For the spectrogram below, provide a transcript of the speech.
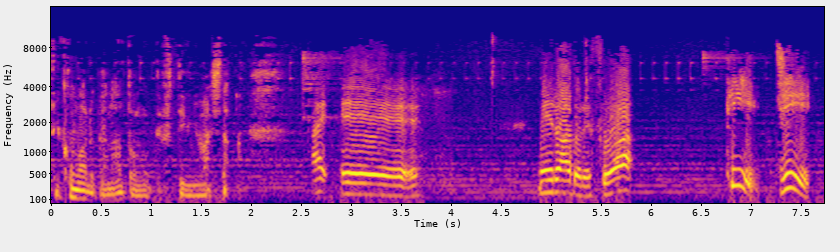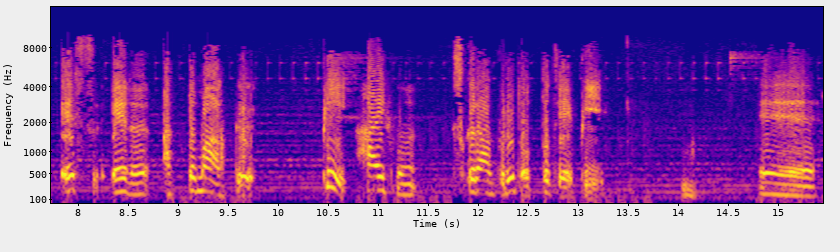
で困るかなと思って振ってみました。はい。えー、メールアドレスは、tgsn アットマーク p-scramble.jp うんえー、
